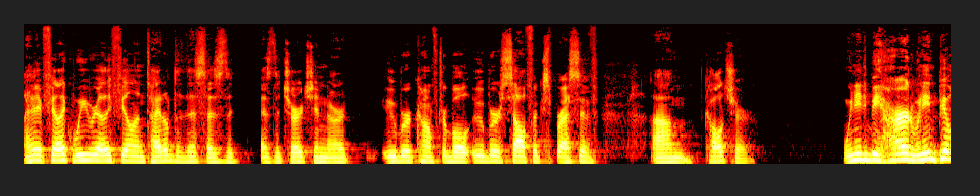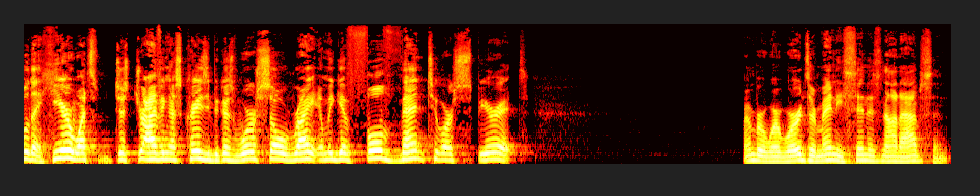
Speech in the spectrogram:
I feel like we really feel entitled to this as the, as the church in our uber comfortable, uber self expressive um, culture. We need to be heard. We need people to hear what's just driving us crazy because we're so right and we give full vent to our spirit. Remember, where words are many, sin is not absent.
